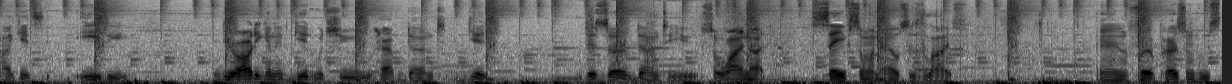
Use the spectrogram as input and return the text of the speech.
Like it's easy. You're already gonna get what you have done to get deserve done to you. So why not save someone else's life? And for a person who's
